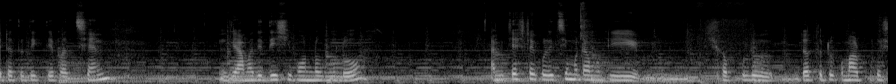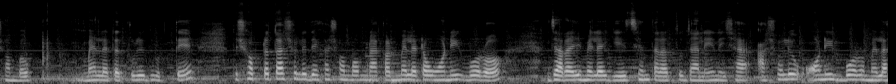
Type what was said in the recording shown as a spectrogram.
এটা তো দেখতে পাচ্ছেন। যে আমাদের দেশি পণ্যগুলো, আমি চেষ্টা করেছি মোটামুটি সবগুলো যতটুকু আমার পক্ষে সম্ভব মেলাটা তুলে ধরতে। তো সবটা তো আসলে দেখা সম্ভব না, কারণ মেলাটা অনেক বড়। যারা এই মেলায় গিয়েছেন তারা তো জানেন আসলে অনেক বড় মেলা।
